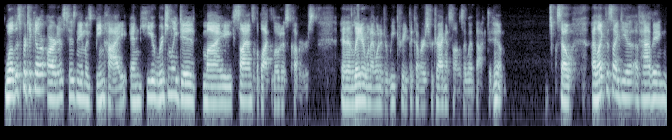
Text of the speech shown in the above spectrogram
Well, this particular artist, his name was Beam High, and he originally did my Scions of the Black Lotus covers. And then later, when I wanted to recreate the covers for Dragon Songs, I went back to him. So I like this idea of having.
